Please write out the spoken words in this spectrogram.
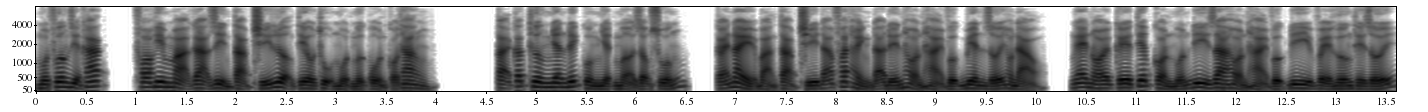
Một phương diện khác, For Him Mạ Gạ Dìn tạp chí lượng tiêu thụ một mực ổn có thăng. Tại các thương nhân đích cuồng nhiệt mở rộng xuống, cái này bản tạp chí đã phát hành đã đến hòn hải vực biên giới hòn đảo, nghe nói kế tiếp còn muốn đi ra hòn hải vực đi về hướng thế giới,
